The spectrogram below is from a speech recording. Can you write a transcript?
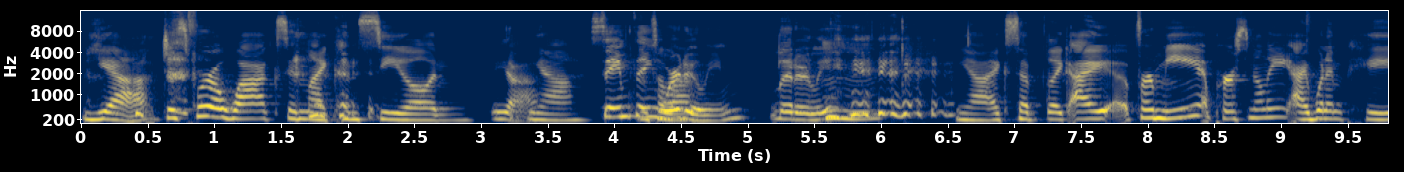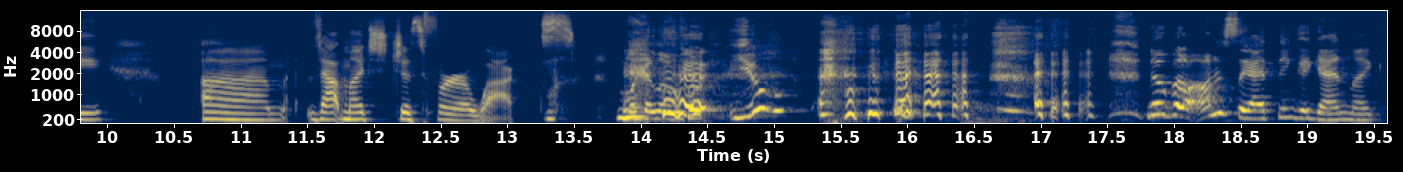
yeah, just for a wax and like conceal and yeah, yeah. Same thing we're lot. doing, literally. Mhm. Yeah, except like I for me personally, I wouldn't pay um that much just for a wax. Little- you? no, but honestly, I think again, like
